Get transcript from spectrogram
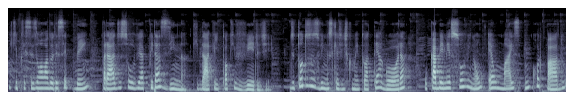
e que precisam amadurecer bem para dissolver a pirazina, que dá aquele toque verde. De todos os vinhos que a gente comentou até agora, o Cabernet Sauvignon é o mais encorpado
